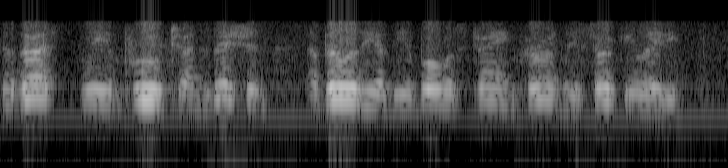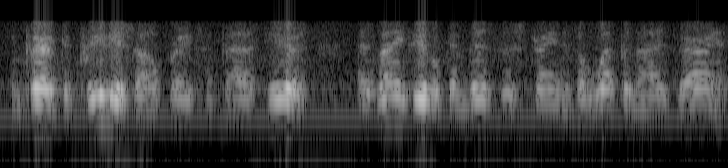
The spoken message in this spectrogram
the vastly improved transmission ability of the Ebola strain currently circulating compared to previous outbreaks in past years as many people convinced this strain is a weaponized variant,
